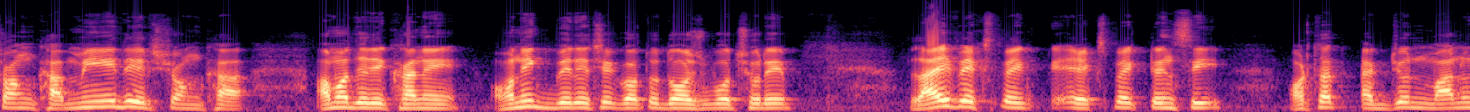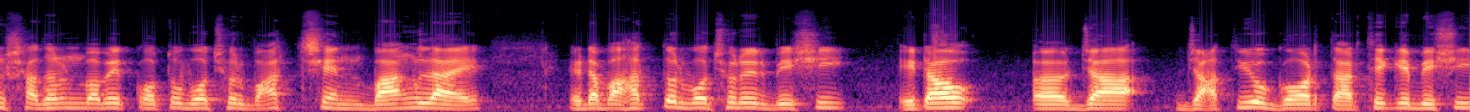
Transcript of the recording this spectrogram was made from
সংখ্যা, মেয়েদের সংখ্যা আমাদের এখানে অনেক বেড়েছে গত দশ বছরে। লাইফ এক্সপেক্টেন্সি অর্থাৎ একজন মানুষ সাধারণভাবে কত বছর বাঁচছেন বাংলায়, এটা বাহাত্তর বছরের বেশি, এটাও যা জাতীয় গড় তার থেকে বেশি।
